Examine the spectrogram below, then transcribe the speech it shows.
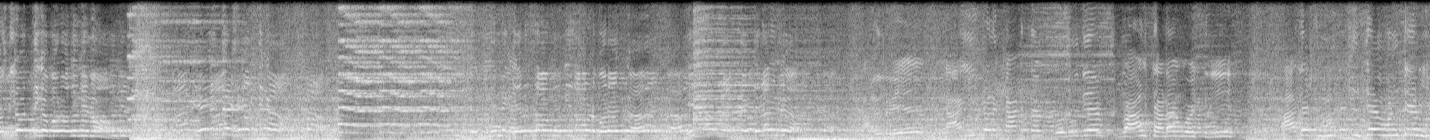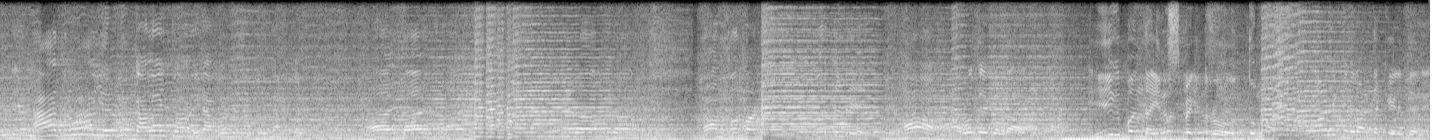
ಎಷ್ಟೊತ್ತಿಗೆ ಬರೋದು ನೀನು? ನಿನ್ನ ಕೆಲಸ ಮುಗಿಸ್ಕೊಂಡು ಬರಕ ಅಲ್ರಿ ನಾಯಿಗಳ ಕಾಟದಾಗ ಬರುವುದೇ ಭಾಳ ತಡ ಆಗೋಯ್ತ್ರಿ. ಆದಷ್ಟು ಮುಂಚೆ ಹೊಂಟೇನಿ. ಆದರೂ ಎರಡು ಕಾಲ ಆಯ್ತು ನೋಡಿ ನಾ ಬಂದು ಮುಟ್ಟಿದ್ದಂಗೆ. ಆಯ್ತು ಆಯ್ತು. ನಾನು ಸ್ವಲ್ಪ ಬರ್ತೀನಿ ಹಾ ಈಗ ಬಂದ ಇನ್ಸ್ಪೆಕ್ಟ್ರು ತುಂಬಾ ಪ್ರಾಮಾಣಿಕರು ಅಂತ ಕೇಳಿದ್ದೇನೆ.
